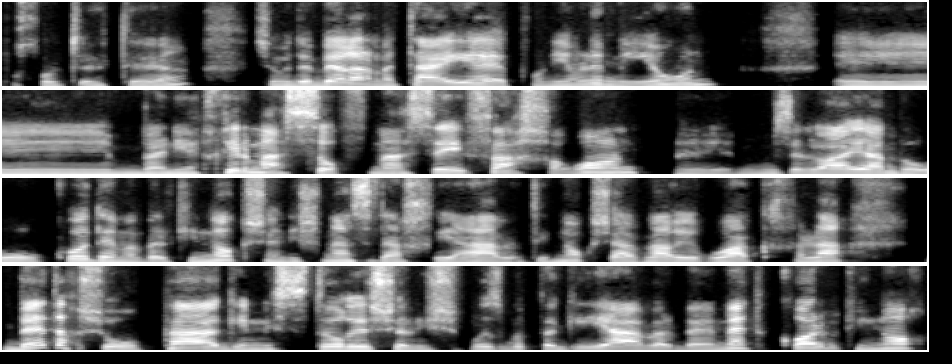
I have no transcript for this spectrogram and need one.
פחות או יותר, שמדבר על מתי אה, פונים למיון. אמ, ואני אתחיל מהסוף, מהסעיף האחרון, אמ, זה לא היה ברור קודם, אבל תינוק שנכנס להחייאה ותינוק שעבר אירוע הכחלה, בטח שהוא פג עם היסטוריה של אשפוז בפגייה, אבל באמת כל תינוק,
